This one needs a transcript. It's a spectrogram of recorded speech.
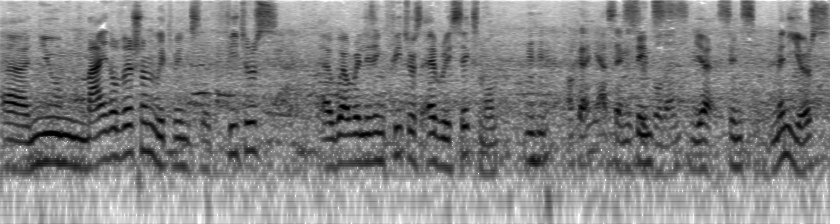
uh, new minor version, which means features. Uh, we are releasing features every six months Okay, yeah, same as since Drupal then. yeah since many years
